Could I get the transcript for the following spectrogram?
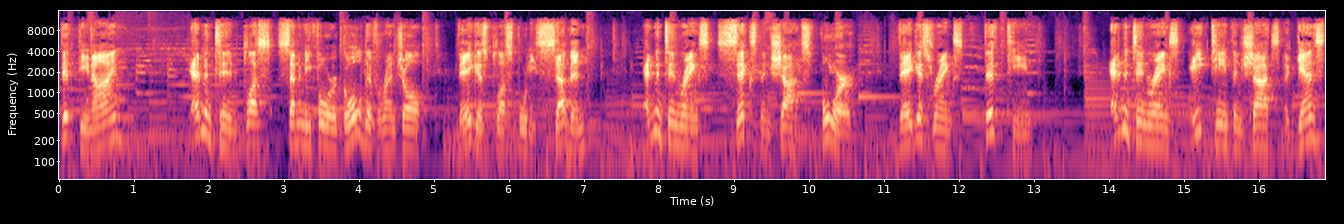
59, Edmonton plus 74 goal differential, Vegas plus 47. Edmonton ranks 6th in shots for, Vegas ranks 15th. Edmonton ranks 18th in shots against,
